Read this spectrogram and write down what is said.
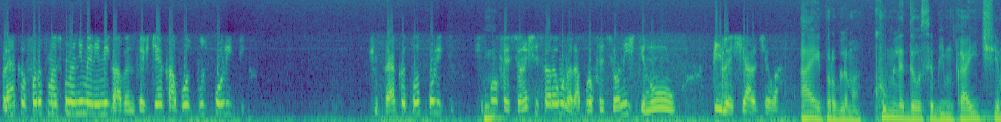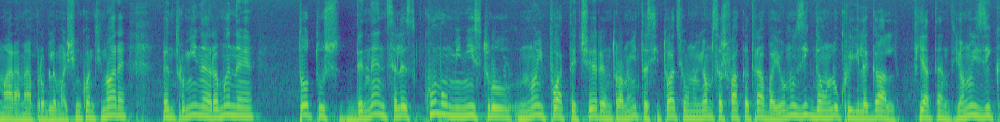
pleacă fără să mai spună nimeni nimic, pentru că știe că a fost pus politic. Și pleacă tot politic. Și mm. profesioniștii să rămână, dar profesioniștii, nu pile și altceva. Aia e problema. Cum le deosebim că aici e marea mea problemă? Și în continuare, pentru mine rămâne totuși de neînțeles cum un ministru nu-i poate cere într-o anumită situație unui om să-și facă treaba. Eu nu zic de un lucru ilegal, fii atent, eu nu-i zic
